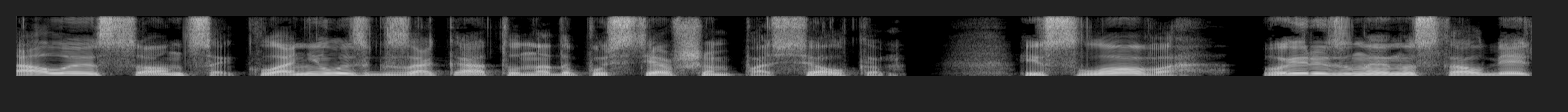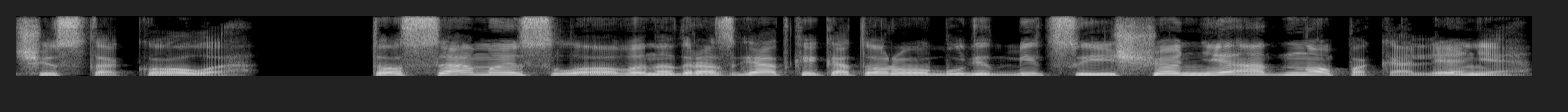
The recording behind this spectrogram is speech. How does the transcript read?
алое солнце клонилось к закату над опустевшим поселком, и слово, вырезанное на столбе чистокола, то самое слово, над разгадкой которого будет биться еще не одно поколение,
